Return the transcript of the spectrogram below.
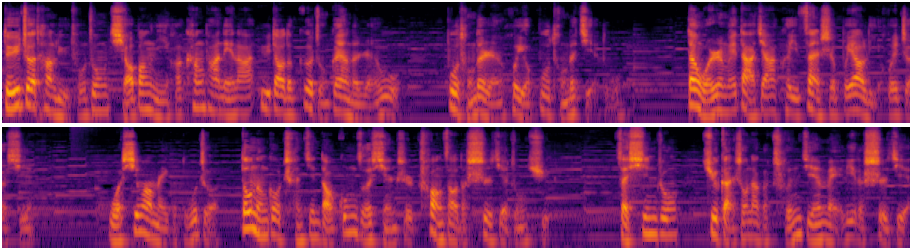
对于这趟旅途中乔邦尼和康帕内拉遇到的各种各样的人物，不同的人会有不同的解读。但我认为大家可以暂时不要理会这些。我希望每个读者都能够沉浸到宫泽贤治创造的世界中去，在心中去感受那个纯洁美丽的世界，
